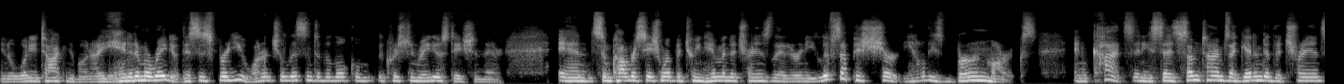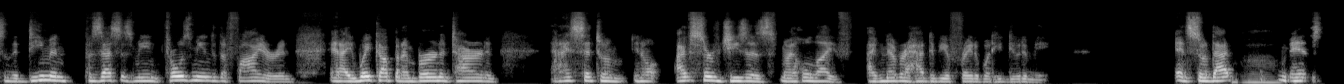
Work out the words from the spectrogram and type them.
You know what are you talking about? And i handed him a radio. This is for you. Why don't you listen to the local the christian radio station there? And some conversation went between him and the translator and he lifts up his shirt. He had all these burn marks and cuts and he says sometimes i get into the trance and the demon possesses me and throws me into the fire and and i wake up and i'm burned and tired and and I said to him, you know, I've served Jesus my whole life. I've never had to be afraid of what he'd do to me. And so that wow. man's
